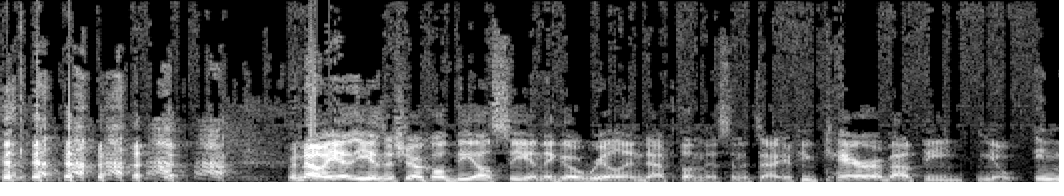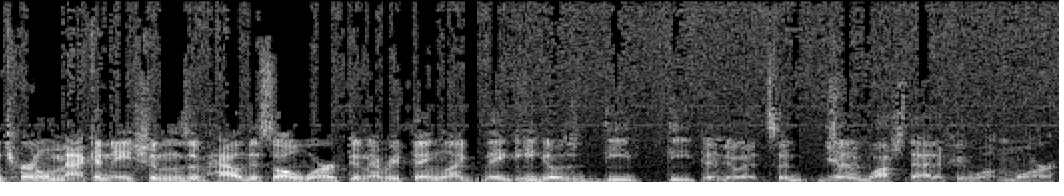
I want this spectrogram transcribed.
But no, he has, a show called DLC, and they go real in depth on this. And it's if you care about the you know internal machinations of how this all worked and everything, like they, he goes deep, deep into it. So, Yeah. so watch that if you want more.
